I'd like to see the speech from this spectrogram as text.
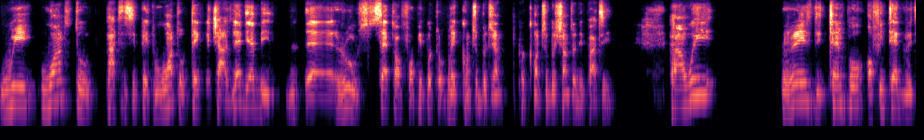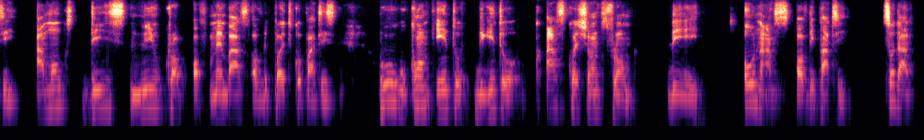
we want to participate, we want to take charge. Let there be uh, rules set up for people to make contribution contribution to the party. Can we raise the tempo of integrity amongst these new crop of members of the political parties who will come in to begin to ask questions from the owners of the party so that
